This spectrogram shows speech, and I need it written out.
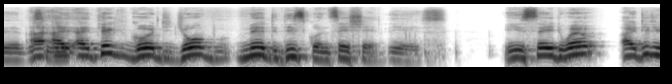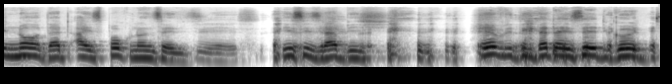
I, I, I thank God Job made this concession. yes. He said, Well, I didn't know that I spoke nonsense. Yes. This is rubbish. Everything that I said, God,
